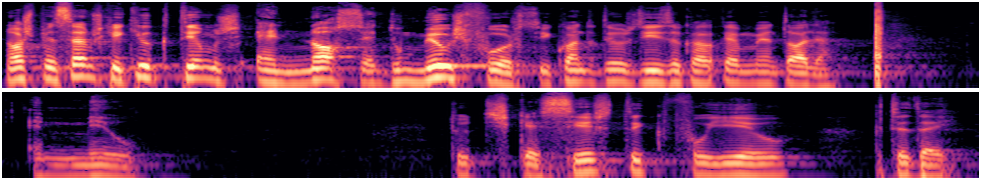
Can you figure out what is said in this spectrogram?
Nós pensamos que aquilo que temos é nosso, é do meu esforço, e quando Deus diz a qualquer momento: Olha, é meu. Tu te esqueceste que fui eu que te dei.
